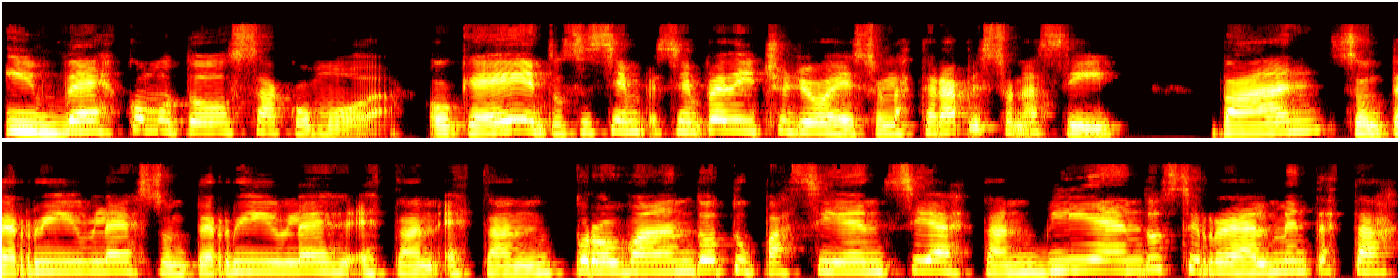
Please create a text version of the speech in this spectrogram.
y ves cómo todo se acomoda, ¿ok? Entonces siempre, siempre he dicho yo eso, las terapias son así, van, son terribles, son terribles, están, están probando tu paciencia, están viendo si realmente estás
